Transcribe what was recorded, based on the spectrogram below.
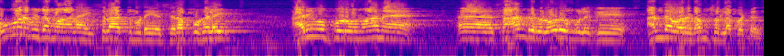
ஒவ்வொரு விதமான இஸ்லாத்தினுடைய சிறப்புகளை அறிவுபூர்வமான சான்றுகளோடு உங்களுக்கு அந்த வருடம் சொல்லப்பட்டது.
